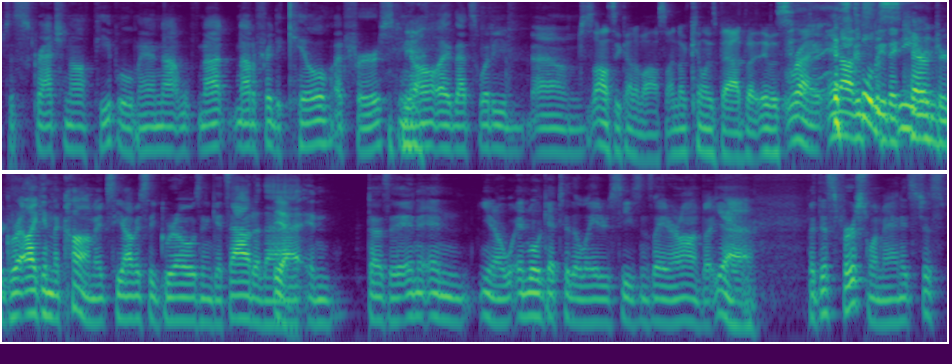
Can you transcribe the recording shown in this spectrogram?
just scratching off people, man. Not not not afraid to kill at first, you Yeah. know. Like that's what he. Um, honestly kind of awesome. I know killing's bad, but it was right, and cool obviously to the see, character, gr like in the comics, he obviously grows and gets out of that Yeah. and does it, and and you know, and we'll get to the later seasons later on, but yeah. Yeah. But this first one, man, it's just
